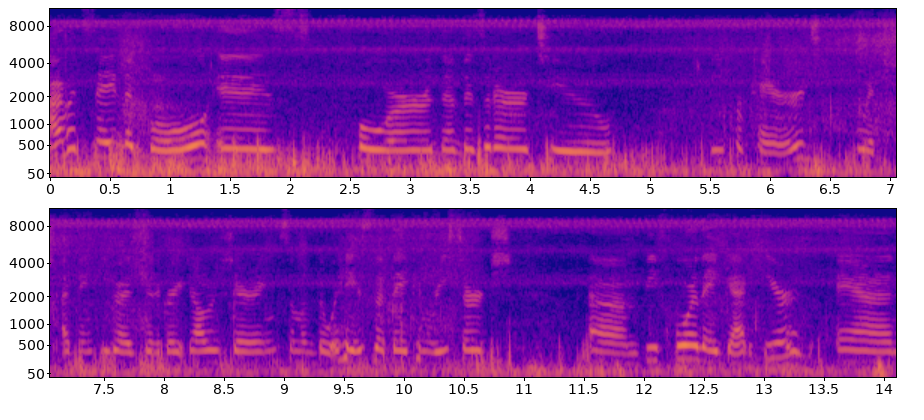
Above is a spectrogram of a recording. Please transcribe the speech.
I would say the goal is for the visitor to be prepared, which I think you guys did a great job of sharing some of the ways that they can research um, before they get here and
